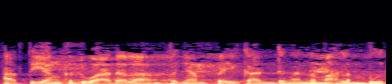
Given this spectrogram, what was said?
arti yang kedua adalah menyampaikan dengan lemah lembut.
